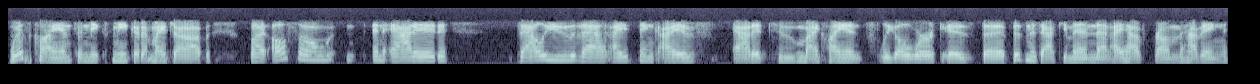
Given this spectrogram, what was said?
with clients and makes me good at my job but also an added value that i think i've added to my clients legal work is the business acumen that i have from having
